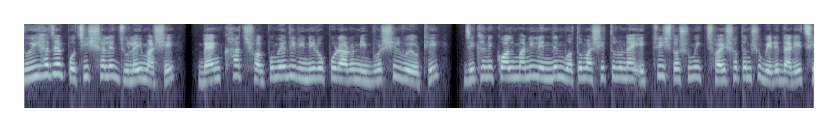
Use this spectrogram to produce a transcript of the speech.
দুই হাজার পঁচিশ সালের জুলাই মাসে ব্যাংক খাত স্বল্পমেয়াদী ঋণের ওপর আরও নির্ভরশীল হয়ে ওঠে, যেখানে কল মানি লেনদেন গত মাসের তুলনায় একত্রিশ দশমিক ছয় শতাংশ বেড়ে দাঁড়িয়েছে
